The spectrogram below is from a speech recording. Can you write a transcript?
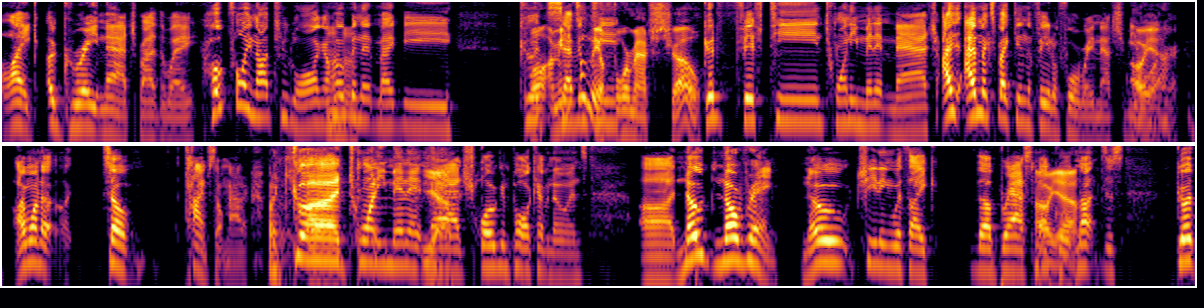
like a great match, by the way. Hopefully not too long. I'm Mhm. hoping it might be good. well, I mean, 17, it's only a four-match show. Good 15, 20 minute match. I, I'm expecting the Fatal Four Way match to be Oh, yeah. longer. I want to. So times don't matter, but a good 20 minute Yeah. match. Logan Paul, Kevin Owens. Uh, no, no ring, no cheating with like the brass Oh, yeah. Not just good.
